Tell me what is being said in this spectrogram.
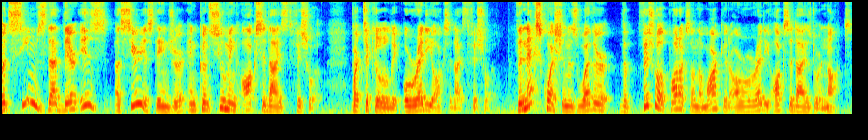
it seems that there is a serious danger in consuming oxidized fish oil, particularly already oxidized fish oil. The next question is whether the fish oil products on the market are already oxidized or not.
